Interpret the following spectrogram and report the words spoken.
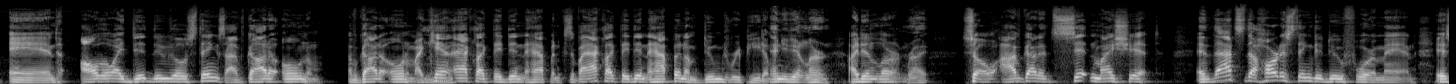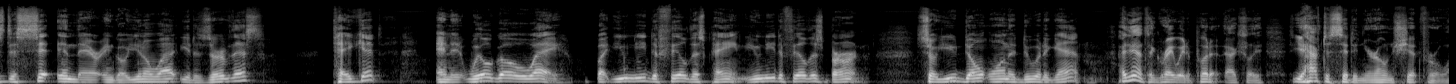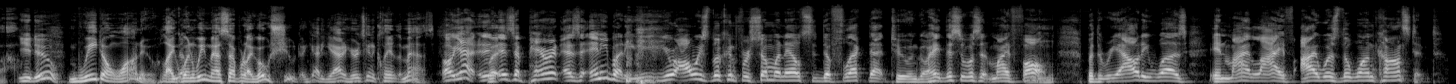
And although I did do those things, I've got to own them. I've got to own them. I can't mm-hmm. act like they didn't happen because if I act like they didn't happen, I'm doomed to repeat them. and you didn't learn. I didn't learn. Right. So I've got to sit in my shit. And that's the hardest thing to do for a man is to sit in there and go, you know what? You deserve this. Take it and it will go away. But you need to feel this pain. You need to feel this burn. So you don't want to do it again. I think that's a great way to put it. Actually, you have to sit in your own shit for a while. You do. We don't want to. Like when we mess up, we're like, "Oh shoot, I got to get out of here. It's going to clean up the mess." Oh yeah, But- as a parent, as anybody, you- you're always looking for someone else to deflect that to and go, "Hey, this wasn't my fault." Mm-hmm. But the reality was, in my life, I was the one constant.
